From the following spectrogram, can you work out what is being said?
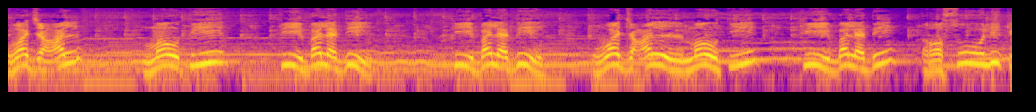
वजअल मौती फ़ी बलदी फ़ी बलदी, वजअल मौती फ़ी बलदी रसूलिक,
